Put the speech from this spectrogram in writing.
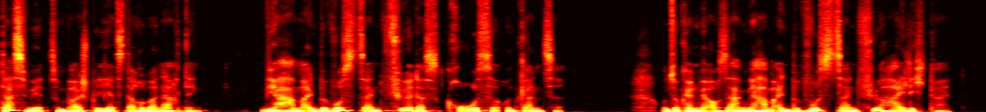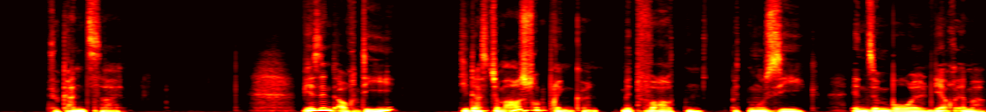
Dass wir zum Beispiel jetzt darüber nachdenken. Wir haben ein Bewusstsein für das Große und Ganze. Und so können wir auch sagen, wir haben ein Bewusstsein für Heiligkeit, für Ganzsein. Wir sind auch die, die das zum Ausdruck bringen können. Mit Worten, mit Musik, in Symbolen, wie auch immer.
